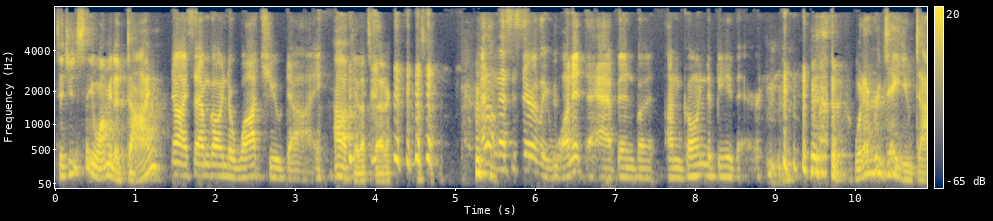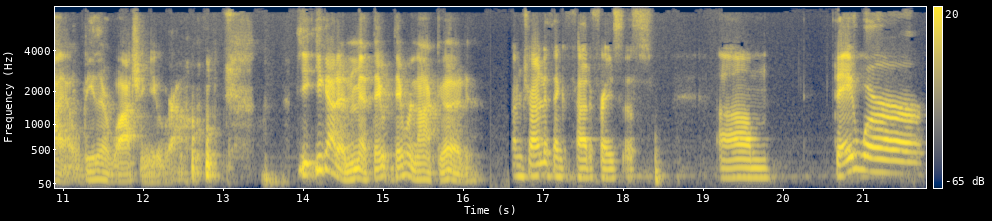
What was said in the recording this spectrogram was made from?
Did you just say you want me to die? No, I said I'm going to watch you die. Oh, okay, that's better. I don't necessarily want it to happen, but I'm going to be there. Whatever day you die, I will be there watching you, bro. you, you got to admit they they were not good. I'm trying to think of how to phrase this. Um, they were,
